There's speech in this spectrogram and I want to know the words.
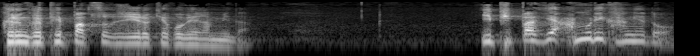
그런 그 핍박 속에서 이렇게 고백합니다. 이 핍박이 아무리 강해도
